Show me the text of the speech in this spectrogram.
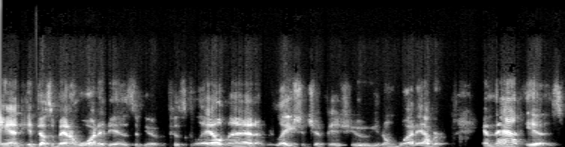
And it doesn't matter what it is, if you have a physical ailment, a relationship issue, you know, whatever. And that is,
